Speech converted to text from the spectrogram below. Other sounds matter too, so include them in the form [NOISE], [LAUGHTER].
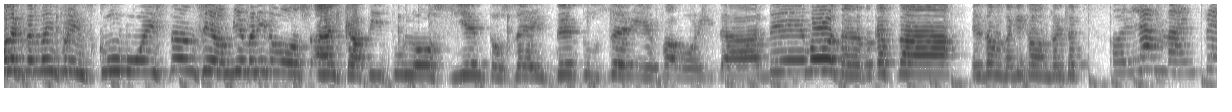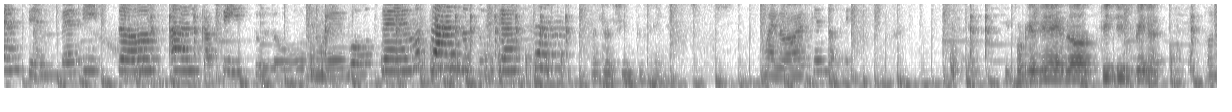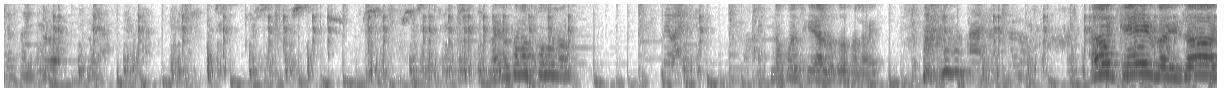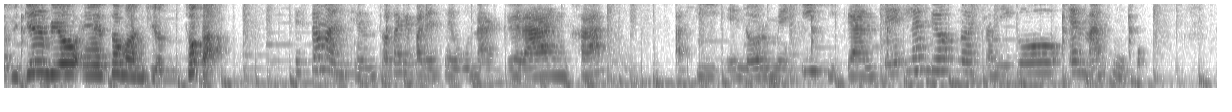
Hola, ¿qué tal, my friends? ¿Cómo están? Sean bienvenidos al capítulo 106 de tu serie favorita de Mozart a tu casa. Estamos aquí con Playsox. Hola, my friends, bienvenidos al capítulo nuevo de Mostrando tu casa. Es el 106. Bueno, es 106, ¿Y por qué tiene dos fidget spinner? porque soy pro. Mira, gusta más con uno. Me vale. Ay, no puedes girar los dos a la vez. Ah, no, eso no. Ok, Florisox. ¿Y quién vio esta mansión? Sota. Esta mansión sota que parece una granja, así enorme y gigante, la envió nuestro amigo Hernán Junco.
